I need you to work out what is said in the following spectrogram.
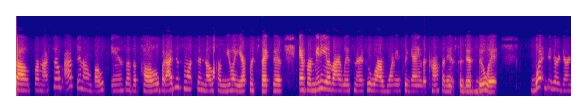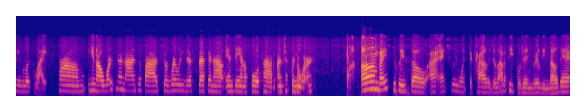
So for myself, I've been on both ends of the pole, but I just want to know from you and your perspective, and for many of our listeners who are wanting to gain the confidence to just do it, what did your journey look like from you know working a nine to five to really just stepping out and being a full time entrepreneur? Um, basically, so I actually went to college. A lot of people didn't really know that.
